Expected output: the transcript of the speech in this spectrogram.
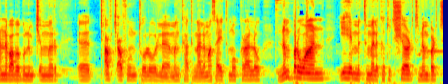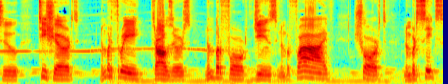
አነባበቡንም ጭምር ጫፍ ጫፉን ቶሎ ለመንካትና ለማሳየት ሞክራለሁ። ነምበር ዋን ይሄ የምትመለከቱት ሸርት፣ ነምበር ቱ ቲሸርት፣ ነምበር ትሪ ትራውዘርስ number 4 jeans number 5 short number 6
